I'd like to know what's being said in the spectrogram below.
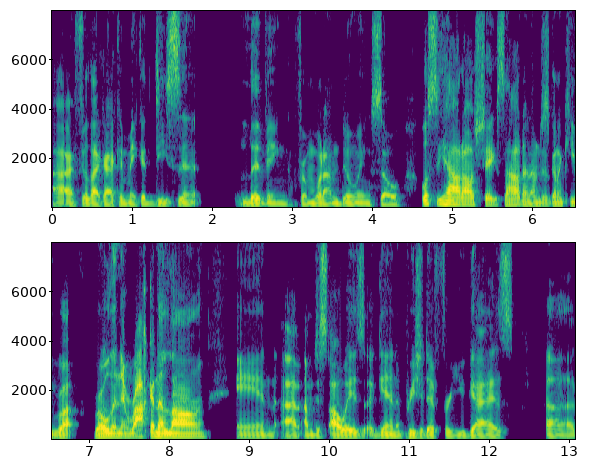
I feel like I can make a decent living from what I'm doing. So we'll see how it all shakes out. And I'm just going to keep ro- rolling and rocking along. And I, am just always, again, appreciative for you guys uh,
